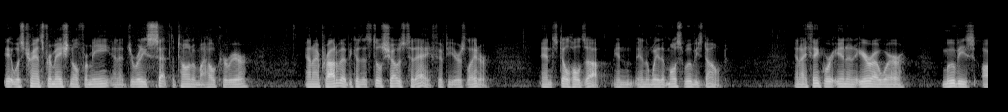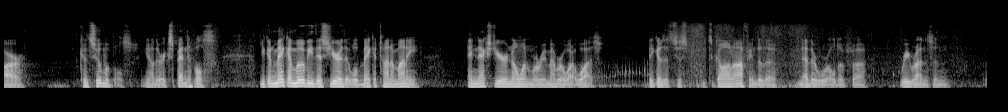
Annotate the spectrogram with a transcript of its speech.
it was transformational for me and it really set the tone of my whole career. And I'm proud of it because it still shows today, 50 years later, and still holds up in, in the way that most movies don't. And I think we're in an era where movies are consumables, you know, they're expendables. You can make a movie this year that will make a ton of money, and next year no one will remember what it was because it's just it's gone off into the netherworld of uh, reruns and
